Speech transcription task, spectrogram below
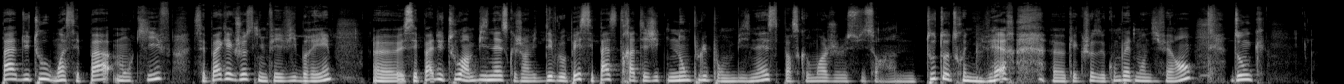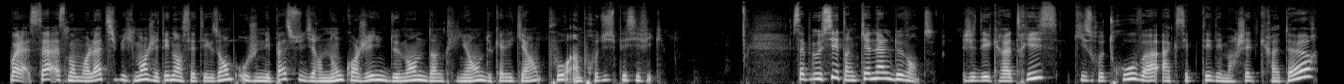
Pas du tout. Moi, c'est pas mon kiff. C'est pas quelque chose qui me fait vibrer. Euh, c'est pas du tout un business que j'ai envie de développer. C'est pas stratégique non plus pour mon business parce que moi, je suis sur un tout autre univers, euh, quelque chose de complètement différent. Donc, voilà, ça, à ce moment-là, typiquement, j'étais dans cet exemple où je n'ai pas su dire non quand j'ai une demande d'un client, de quelqu'un pour un produit spécifique. Ça peut aussi être un canal de vente. J'ai des créatrices qui se retrouvent à accepter des marchés de créateurs,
